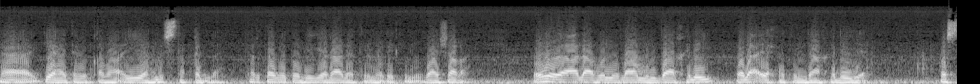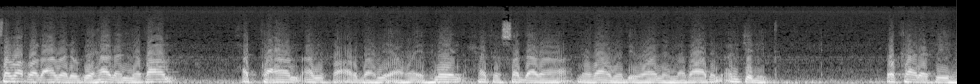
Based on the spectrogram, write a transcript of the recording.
كجهة قضائية مستقلة ترتبط بجلالة الملك مباشرة. وهو أعلاه نظام داخلي ولائحة داخلية. واستمر العمل بهذا النظام حتى عام 1402 حيث صدر نظام ديوان المظالم الجديد. وكان فيه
